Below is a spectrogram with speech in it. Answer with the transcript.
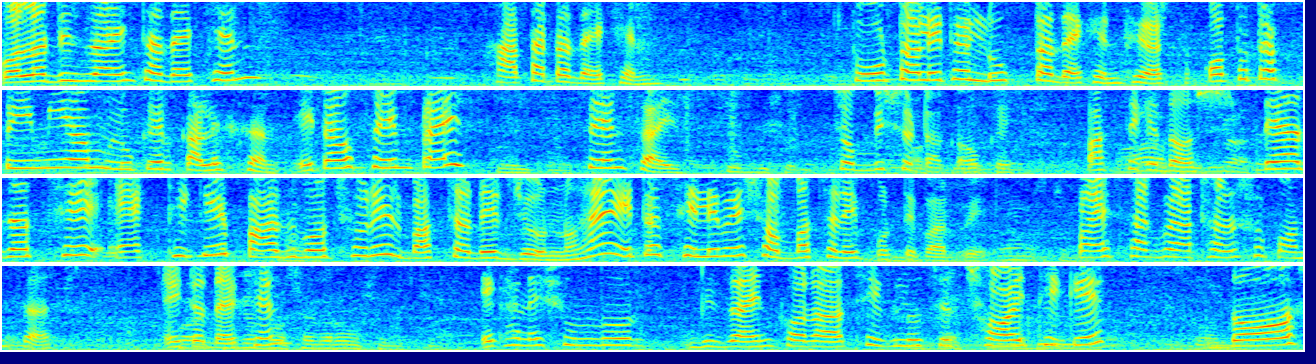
গলার ডিজাইনটা দেখেন। হাতাটা দেখেন। টোটাল এটা লুকটা দেখেন ফিয়ার্স কতটা প্রিমিয়াম লুকের কালেকশন এটাও সেম প্রাইস সেম সাইজ চব্বিশশো টাকা। ওকে পাঁচ থেকে দশ। দেয়া যাচ্ছে এক থেকে পাঁচ বছরের বাচ্চাদের জন্য। হ্যাঁ এটা ছেলে মেয়ে সব বাচ্চারাই পড়তে পারবে। প্রাইস থাকবে আঠারোশো পঞ্চাশ। এটা দেখেন। এখানে সুন্দর ডিজাইন করা আছে। এগুলো হচ্ছে ছয় থেকে দশ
